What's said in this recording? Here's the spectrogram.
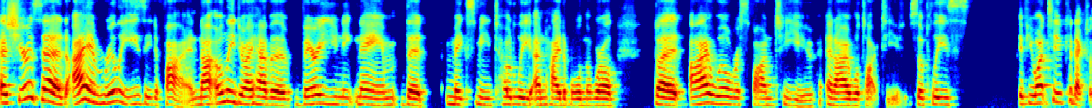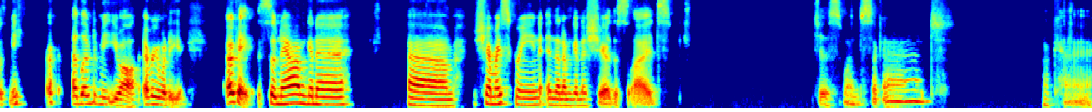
as shira said i am really easy to find not only do i have a very unique name that makes me totally unhideable in the world but I will respond to you and I will talk to you. So please, if you want to connect with me, I'd love to meet you all, every one of you. Okay, so now I'm gonna um, share my screen and then I'm gonna share the slides. Just one second. Okay.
